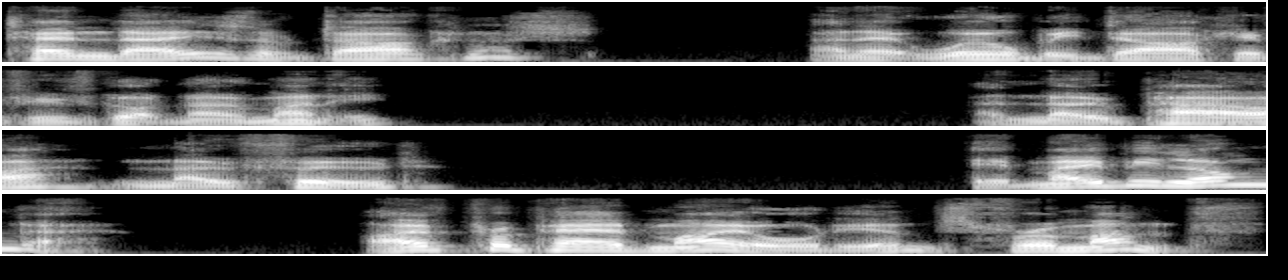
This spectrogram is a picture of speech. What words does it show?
10 days of darkness, and it will be dark if you've got no money and no power, no food. It may be longer. I've prepared my audience for a month.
